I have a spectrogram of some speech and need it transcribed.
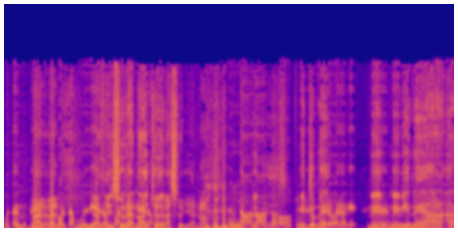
Vale, Se vale. portan muy bien. La censura no ha hecho de las suyas, ¿no? No, no, no. Esto me, Pero bueno, que... me, me viene a, a-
